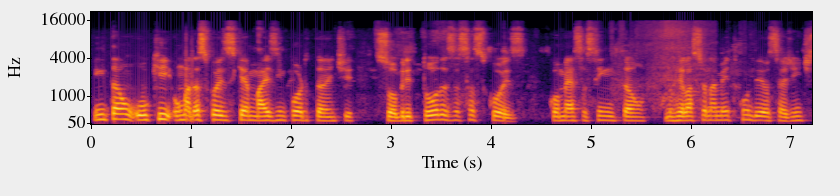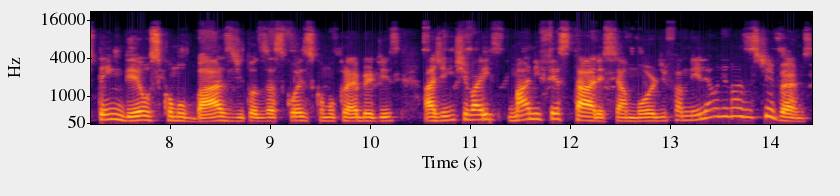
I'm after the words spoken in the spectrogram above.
Então, o que uma das coisas que é mais importante sobre todas essas coisas começa assim, então, no relacionamento com Deus. Se a gente tem Deus como base de todas as coisas, como o Kleber diz, a gente vai manifestar esse amor de família onde nós estivermos.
